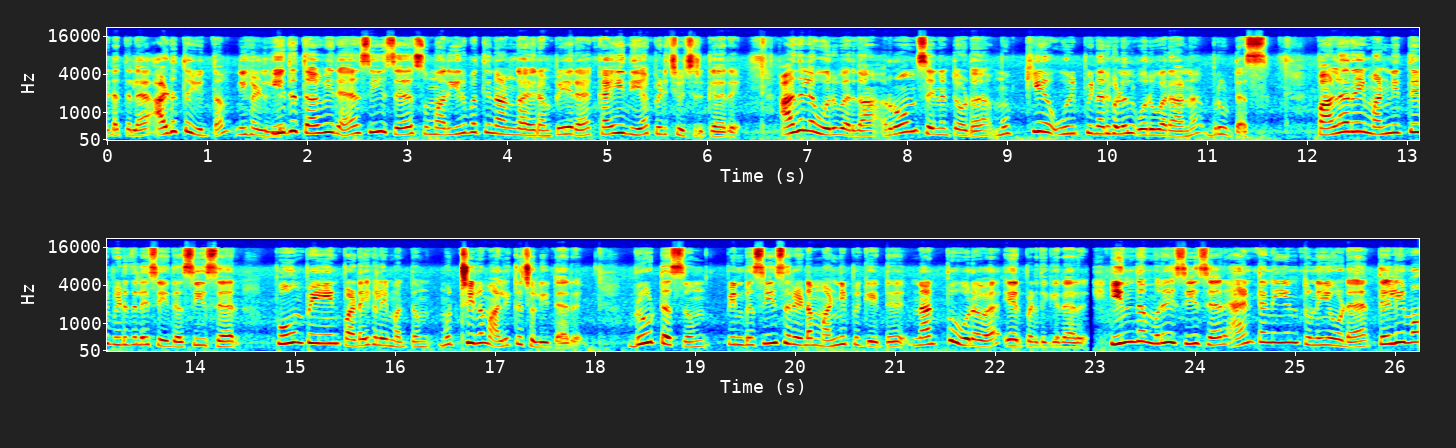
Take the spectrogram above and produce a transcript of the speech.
இடத்துல அடுத்த யுத்தம் நிகழுது. இது தவிர சீசர் சுமார் இருபத்தி நான்காயிரம் பேரை கைதியாக பிடிச்சு வச்சிருக்காரு. அதில் ஒருவர் தான் ரோம் செனட்டோட முக்கிய உறுப்பினர்களுள் ஒருவரான புரூட்டஸ். பலரை மன்னித்து விடுதலை செய்த சீசர் போம்பேயின் படைகளை மட்டும் முற்றிலும் அழிக்க சொல்லிட்டாரு. புரூட்டஸும் பின்பு சீசரிடம் மன்னிப்பு கேட்டு நட்பு உறவை ஏற்படுத்துகிறாரு. இந்த முறை சீசர் ஆண்டனியின் துணையோட தெளிவா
